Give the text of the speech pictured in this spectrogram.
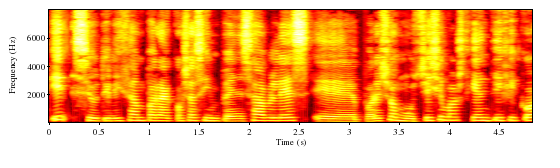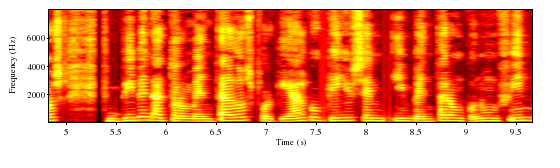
y se utilizan para cosas impensables. Eh, por eso muchísimos científicos viven atormentados porque algo que ellos inventaron con un fin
